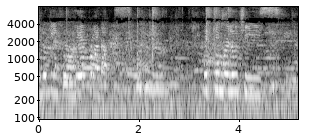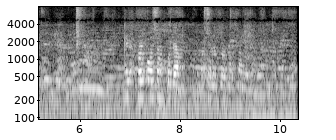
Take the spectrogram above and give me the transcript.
Looking for hair products with Kimberlucci's. Purple shampoo daw. Purple shampoo.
